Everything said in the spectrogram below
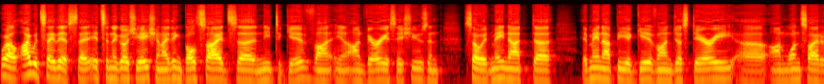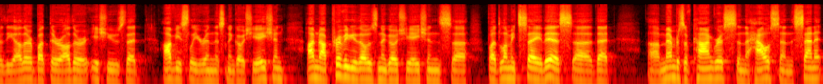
Well, I would say this: it's a negotiation. I think both sides uh, need to give on, you know, on various issues, and so it may not uh, it may not be a give on just dairy uh, on one side or the other, but there are other issues that obviously you're in this negotiation. I'm not privy to those negotiations, uh, but let me say this, uh, that uh, members of Congress and the House and the Senate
